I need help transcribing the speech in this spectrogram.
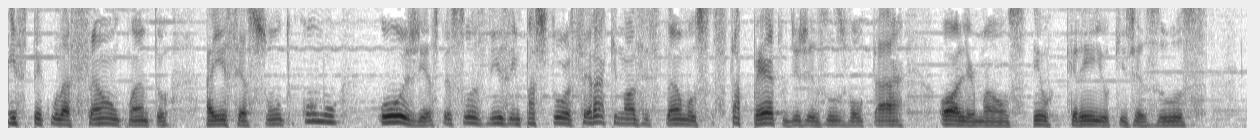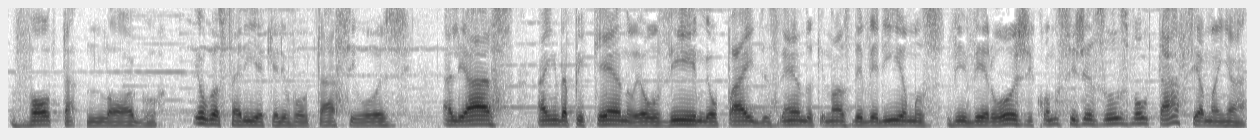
especulação quanto a esse assunto, como hoje as pessoas dizem, pastor, será que nós estamos, está perto de Jesus voltar? Olha, irmãos, eu creio que Jesus volta logo. Eu gostaria que ele voltasse hoje. Aliás, ainda pequeno, eu ouvi meu pai dizendo que nós deveríamos viver hoje como se Jesus voltasse amanhã.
